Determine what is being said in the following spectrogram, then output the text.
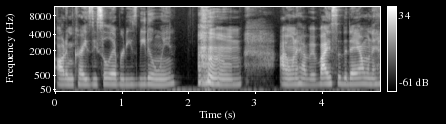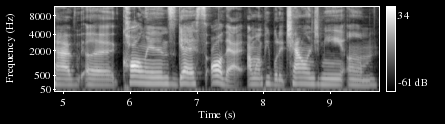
all them crazy celebrities be doing. Um, I want to have advice of the day. I want to have uh, call-ins, guests, all that. I want people to challenge me. Um,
